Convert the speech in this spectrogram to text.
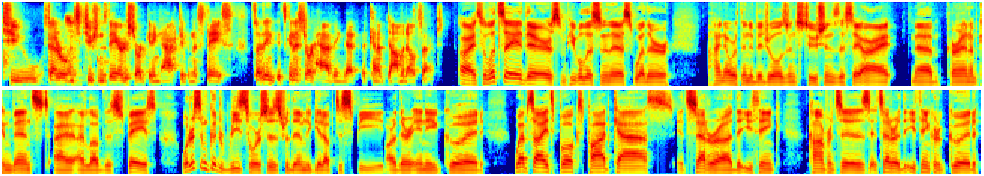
to federal institutions there to start getting active in the space. So I think it's going to start having that, that kind of domino effect. All right. So let's say there's some people listening to this, whether high net worth individuals, or institutions that say, all right, Meb, Karan, I'm convinced. I, I love this space. What are some good resources for them to get up to speed? Are there any good websites, books, podcasts, etc., that you think conferences, etc., that you think are good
